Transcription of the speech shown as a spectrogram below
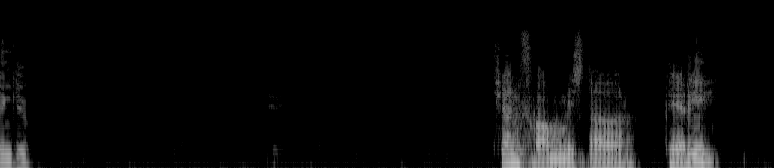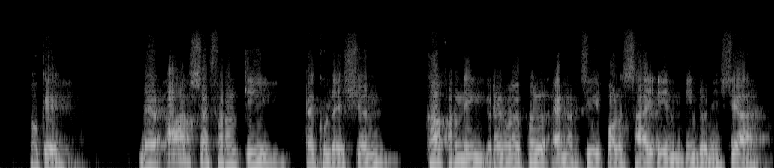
Thank you. Question from Mr. Gary. Okay, there are several key regulations governing renewable energy policy in Indonesia.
